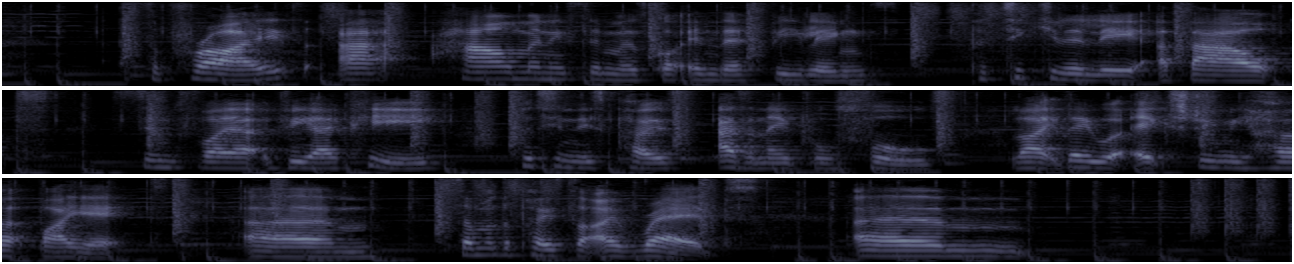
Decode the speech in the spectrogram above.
surprised at how many simmers got in their feelings particularly about Sims VIP putting this post as an April Fool's. Like they were extremely hurt by it. Um, some of the posts that I read, um,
